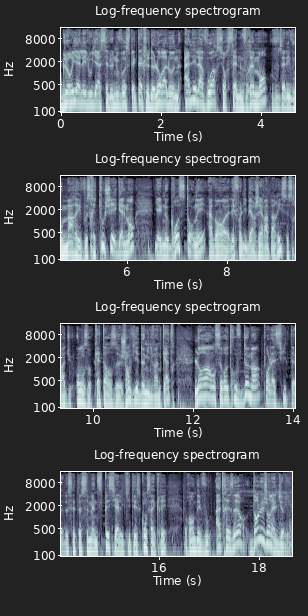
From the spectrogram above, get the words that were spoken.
Glory Alléluia, c'est le nouveau spectacle de Laura Lone. Allez la voir sur scène, vraiment, vous allez vous marrer, vous serez touché également. Il y a une grosse tournée avant euh, les Folies Bergères à Paris, ce sera du 11 au 14 janvier 2024. Laura, on se retrouve demain pour la suite de cette semaine spéciale qui t'est consacrée. Rendez-vous à 13h dans le Journal du Rire.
